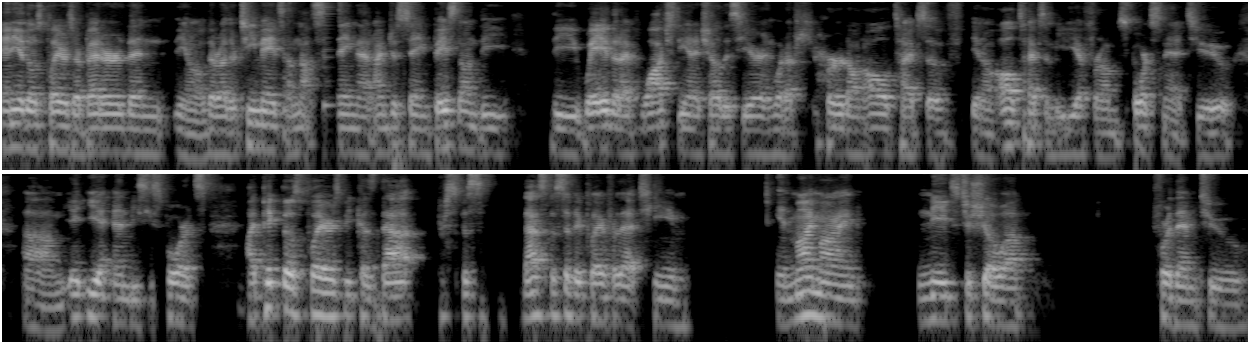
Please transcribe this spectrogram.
any of those players are better than you know their other teammates. I'm not saying that. I'm just saying based on the the way that i've watched the nhl this year and what i've heard on all types of you know all types of media from sportsnet to um, nbc sports i picked those players because that that specific player for that team, in my mind, needs to show up for them to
